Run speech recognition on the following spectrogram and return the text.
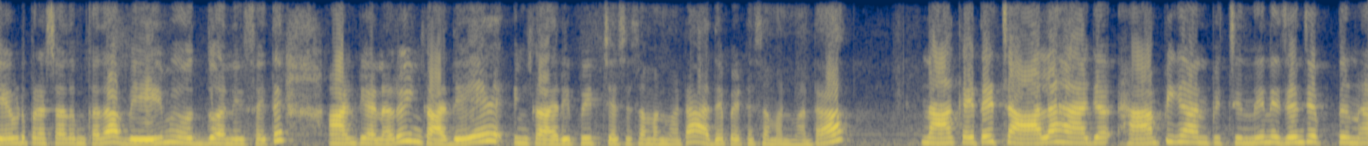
దేవుడు ప్రసాదం కదా అవేమి వద్దు అనేసి అయితే ఆంటీ అన్నారు. ఇంకా అదే ఇంకా రిపీట్ చేసేసామన్నమాట అదే పెట్టేసామన్నమాట. నాకైతే చాలా హ్యాగా హ్యాపీగా అనిపించింది. నిజం చెప్తున్నా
